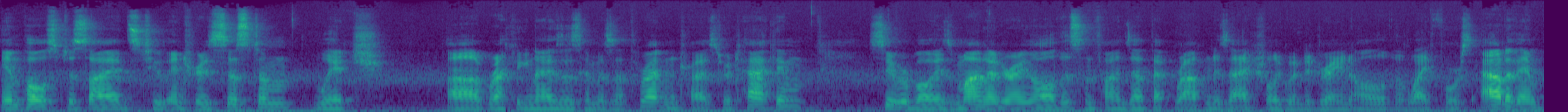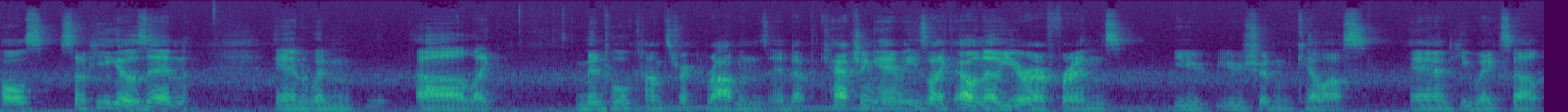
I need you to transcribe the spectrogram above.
Impulse decides to enter his system, which uh, recognizes him as a threat and tries to attack him. Superboy is monitoring all this and finds out that Robin is actually going to drain all of the life force out of Impulse. So he goes in, and when uh, like mental construct Robins end up catching him. He's like, "Oh no, you're our friends. You you shouldn't kill us." And he wakes up,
